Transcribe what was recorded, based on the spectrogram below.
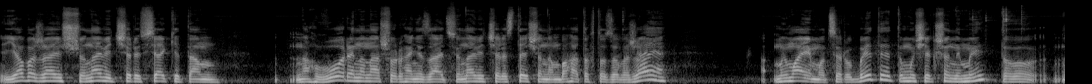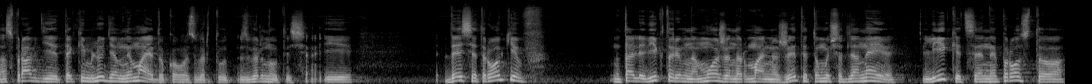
я вважаю, що навіть через всякі там наговори на нашу організацію, навіть через те, що нам багато хто заважає. Ми маємо це робити, тому що якщо не ми, то насправді таким людям немає до кого звернутися. І 10 років Наталя Вікторівна може нормально жити, тому що для неї ліки це не просто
